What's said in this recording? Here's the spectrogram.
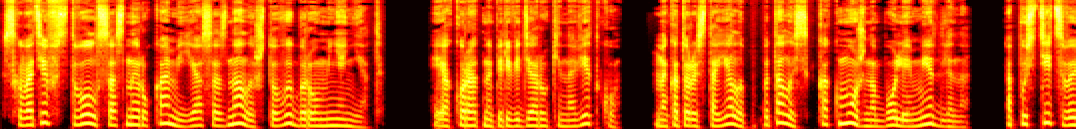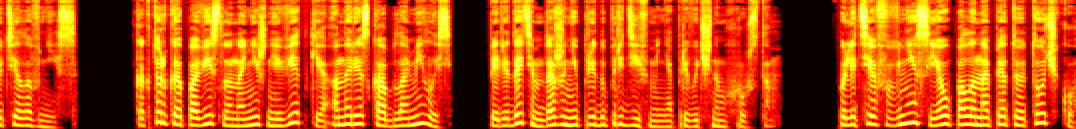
Схватив ствол сосны руками, я осознала, что выбора у меня нет. И аккуратно переведя руки на ветку, на которой стояла, попыталась как можно более медленно опустить свое тело вниз. Как только я повисла на нижней ветке, она резко обломилась, перед этим даже не предупредив меня привычным хрустом. Полетев вниз, я упала на пятую точку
